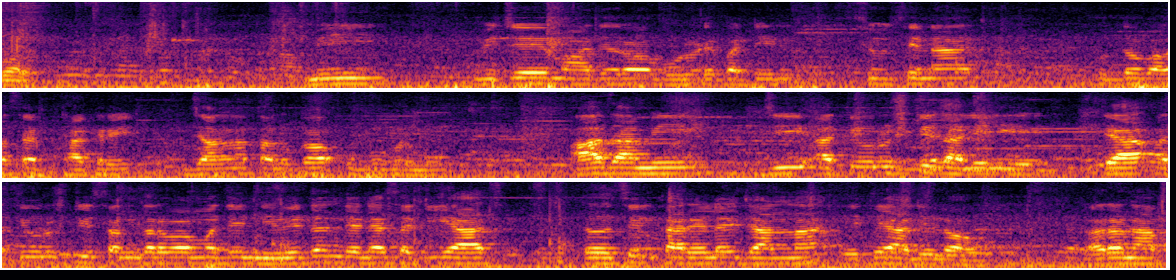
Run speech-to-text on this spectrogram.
फुटबॉल. मी विजय महादेवराव बोरडे पाटील शिवसेना उद्धव बाळासाहेब ठाकरे जालना तालुका उपप्रमुख. आज आम्ही जी अतिवृष्टी झालेली आहे त्या अतिवृष्टी संदर्भामध्ये निवेदन देण्यासाठी आज तहसील कार्यालय जालना येथे आलेलो आहोत. कारण आप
